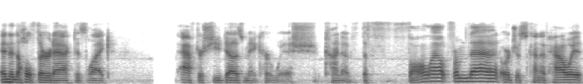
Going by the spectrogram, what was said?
And then the whole third act is like after she does make her wish kind of the fallout from that or just kind of how it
